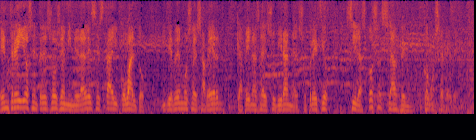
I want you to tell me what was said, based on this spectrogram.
Entre ellos, entre esos minerales está el cobalto y debemos saber que apenas subirán su precio si las cosas se hacen como se deben.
